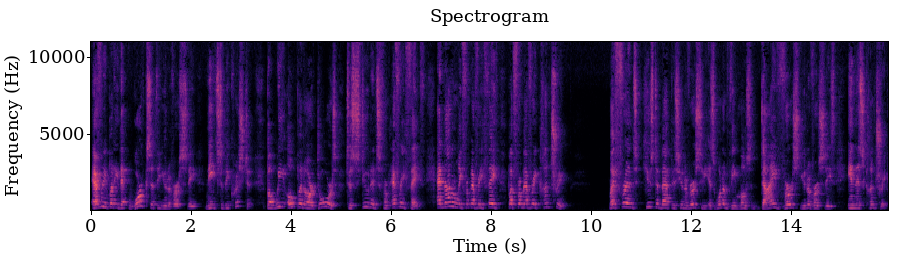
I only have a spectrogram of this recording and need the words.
Everybody that works at the university needs to be Christian. But we open our doors to students from every faith, and not only from every faith, but from every country. My friends, Houston Baptist University is one of the most diverse universities in this country.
